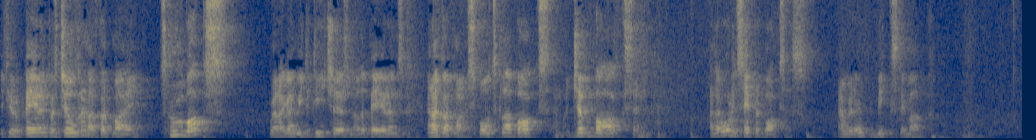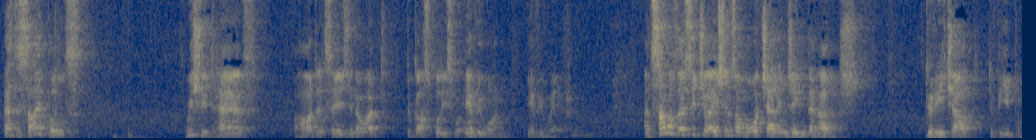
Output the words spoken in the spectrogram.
if you're a parent with children, I've got my school box where I go and meet the teachers and other parents, and I've got my sports club box and my gym box, and, and they're all in separate boxes, and we don't mix them up. As disciples, we should have a heart that says, you know what, the gospel is for everyone, everywhere. And some of those situations are more challenging than others to reach out to people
